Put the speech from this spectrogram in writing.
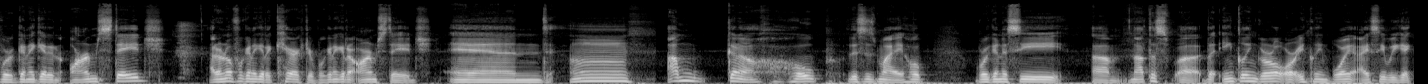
we're gonna get an arm stage. I don't know if we're gonna get a character. We're gonna get an arm stage, and um, I'm gonna hope. This is my hope. We're gonna see um, not this uh, the Inkling girl or Inkling boy. I say we get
